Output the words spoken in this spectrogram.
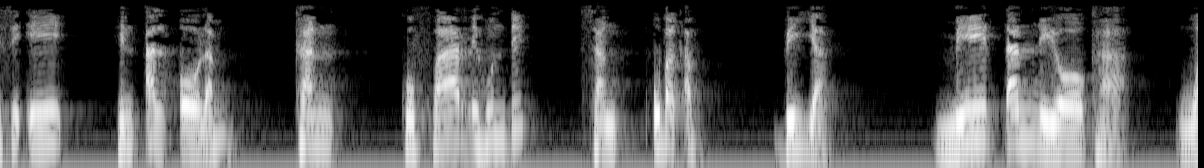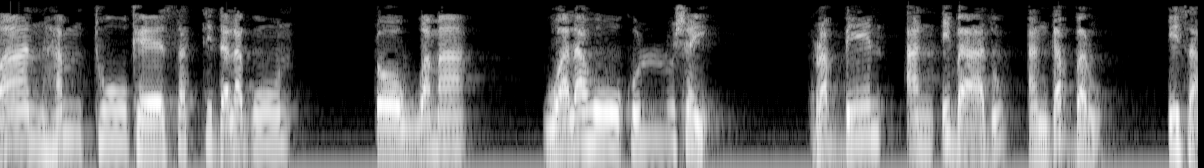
isi'ii hin al oolamne kan kuffaarri hundi san quba qabu biyya miidhan yookaa waan hamtuu keessatti dalaguun dhoowwamaa walahuu kullu shay rabbiin an ibaadu an gabbaru. Isa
